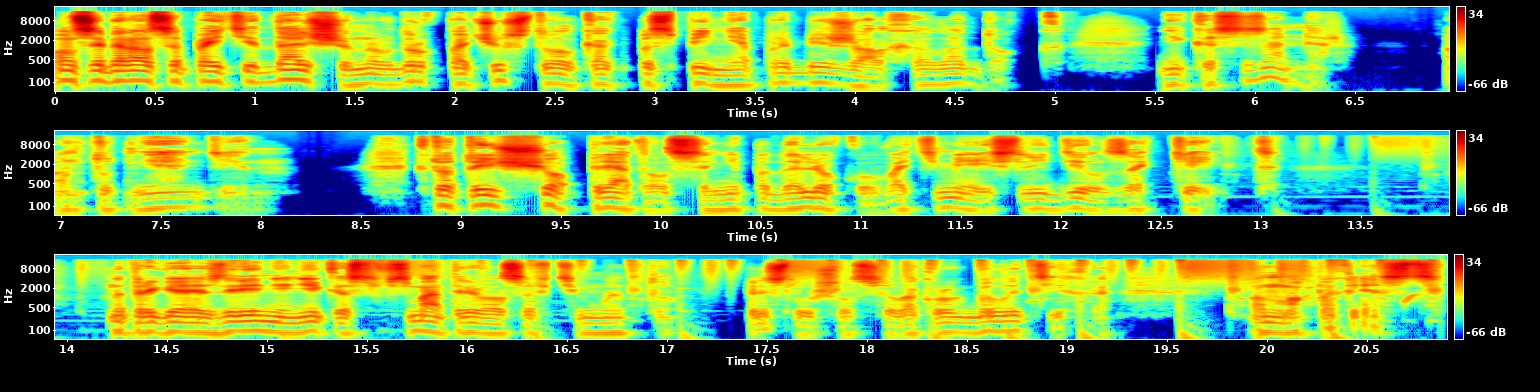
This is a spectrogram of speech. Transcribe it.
Он собирался пойти дальше, но вдруг почувствовал, как по спине пробежал холодок. Никас замер. Он тут не один. Кто-то еще прятался неподалеку во тьме и следил за Кейт. Напрягая зрение, Никас всматривался в темноту. Прислушался. Вокруг было тихо. Он мог поклясться.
